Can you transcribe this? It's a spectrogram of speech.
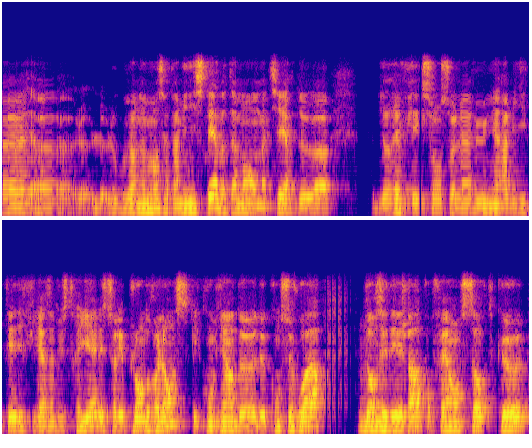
le, le, gouvernement, certains ministères, notamment en matière de de réflexion sur la vulnérabilité des filières industrielles et sur les plans de relance qu'il convient de, de concevoir d'ores et déjà pour faire en sorte que,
